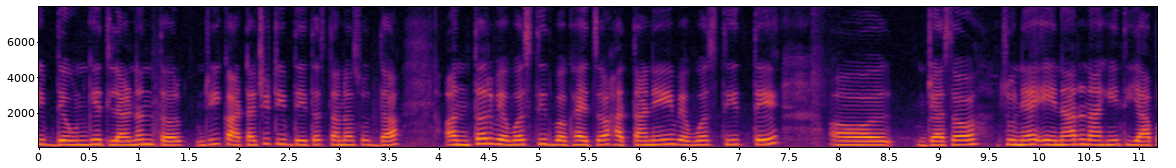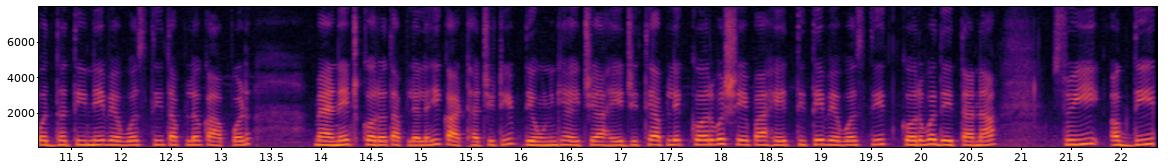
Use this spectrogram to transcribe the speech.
टीप देऊन घेतल्यानंतर जी काठाची टीप देत असताना सुद्धा अंतर व्यवस्थित बघायचं. हाताने व्यवस्थित ते ज्याचं म्हणजे चुन्या येणार नाहीत या पद्धतीने व्यवस्थित आपलं कापड मॅनेज करत आपल्याला ही काठाची टीप देऊन घ्यायची आहे. जिथे आपले कर्व शेप आहेत तिथे व्यवस्थित कर्व देताना सुई अगदी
